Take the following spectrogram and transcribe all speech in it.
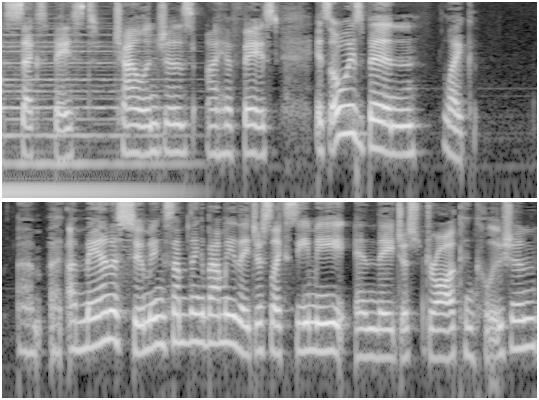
like sex-based challenges I have faced, it's always been like um, a, a man assuming something about me. They just like see me and they just draw a conclusion.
